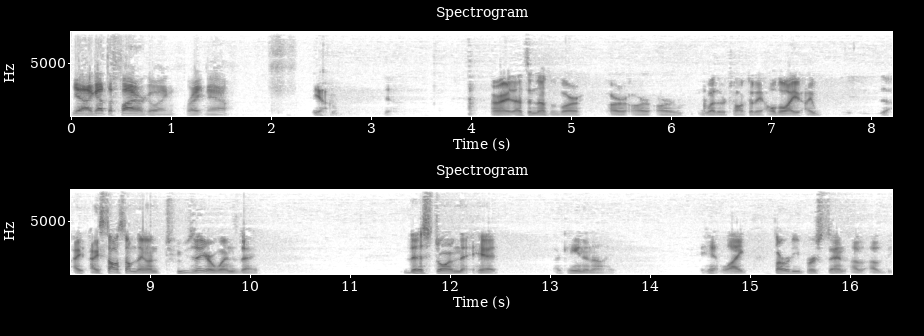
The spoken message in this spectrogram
yeah, I got the fire going right now. Yeah, yeah. All right, that's enough of our our, our, our weather talk today. Although I, I I I saw something on Tuesday or Wednesday. This storm that hit uh, Akin and I hit like thirty percent of, of the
